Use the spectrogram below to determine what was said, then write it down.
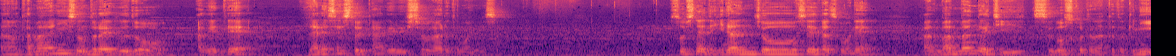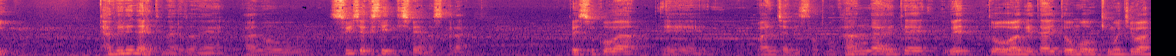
あのたまにそのドライフードをあげて慣れさせておいてあげる必要があると思います。そうしないと避難所生活もねあの万万が一過ごすことになった時に食べれないとなるとねあの衰弱していってしまいますからでそこは、えー、ワンちゃんたちのことも考えてウェットをあげたいと思う気持ちは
